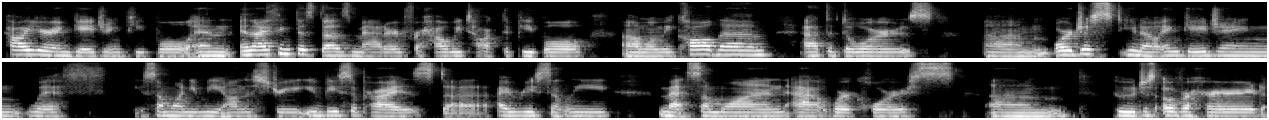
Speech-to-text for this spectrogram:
how you're engaging people. And, and I think this does matter for how we talk to people um, when we call them at the doors um, or just, you know, engaging with, someone you meet on the street. You'd be surprised. Uh, I recently met someone at Workhorse um, who just overheard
